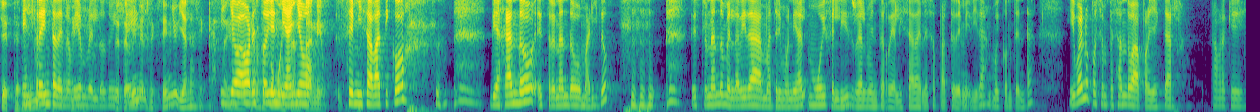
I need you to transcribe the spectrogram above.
el 30 de noviembre del 2006. Se termina el sexenio y Ana se casa. Y yo ahora estoy en mi año semisabático, viajando, estrenando marido, estrenándome en la vida matrimonial, muy feliz, realmente realizada en esa parte de mi vida, muy contenta. Y bueno, pues empezando a proyectar ahora que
